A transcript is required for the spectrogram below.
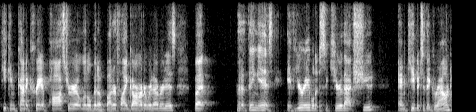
He can kind of create a posture, a little bit of butterfly guard or whatever it is. But the thing is, if you're able to secure that shoot and keep it to the ground,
